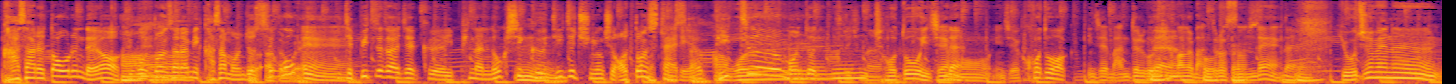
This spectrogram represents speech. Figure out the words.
가사를 떠오른대요. 그리고 아. 어떤 사람이 가사 먼저 쓰고. 예. 이제 비트가 이제 그 입히 나는데 혹시 그 DJ 준영 씨 어떤 스타일이에요? 아, 비트 원래는 먼저 들으시나요? 저도 이제 네. 뭐 이제 코드웍 이제 만들고 네. 음악을 만들었었는데 네. 요즘에는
